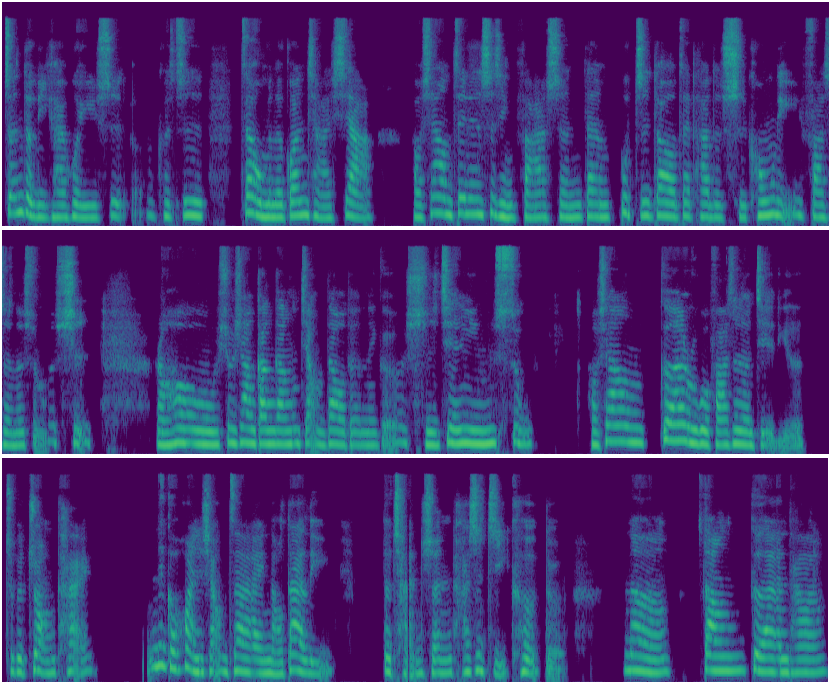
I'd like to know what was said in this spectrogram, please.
真的离开会议室了，可是，在我们的观察下，好像这件事情发生，但不知道在他的时空里发生了什么事。然后，就像刚刚讲到的那个时间因素。好像个案如果发生了解离的这个状态，那个幻想在脑袋里的产生，它是即刻的。那当个案他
